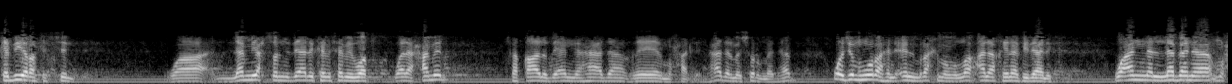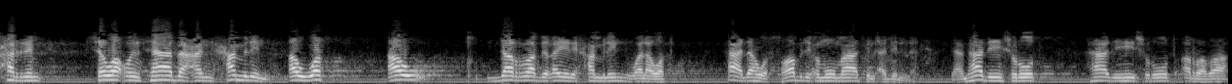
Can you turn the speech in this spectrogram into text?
كبيرة في السن ولم يحصل من ذلك بسبب الوطء ولا حمل فقالوا بأن هذا غير محرم. هذا المشهور المذهب وجمهور أهل العلم رحمه الله على خلاف ذلك. وأن اللبن محرم سواء ثاب عن حمل أو وطء أو در بغير حمل ولا وطء. هذا هو الصواب لعمومات الأدلة. يعني هذه شروط هذه شروط الرضاع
